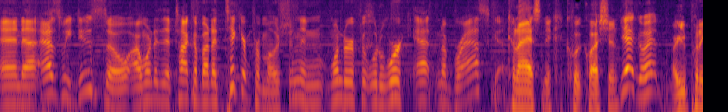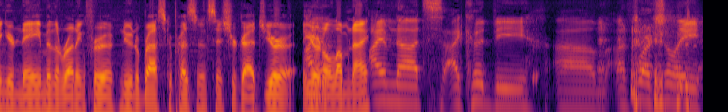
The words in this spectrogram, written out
And uh, as we do so, I wanted to talk about a ticket promotion and wonder if it would work at Nebraska. Can I ask Nick a quick question? Yeah, go ahead. Are you putting your name in the running for a new Nebraska president since you're grad? You're you're I an am- alumni. I am not. I could be. Um, unfortunately,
